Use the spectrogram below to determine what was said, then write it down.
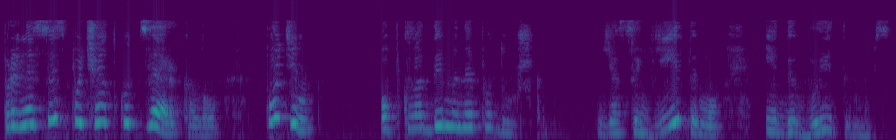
принеси спочатку дзеркало, потім обклади мене подушками. Я сидітиму і дивитимусь,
